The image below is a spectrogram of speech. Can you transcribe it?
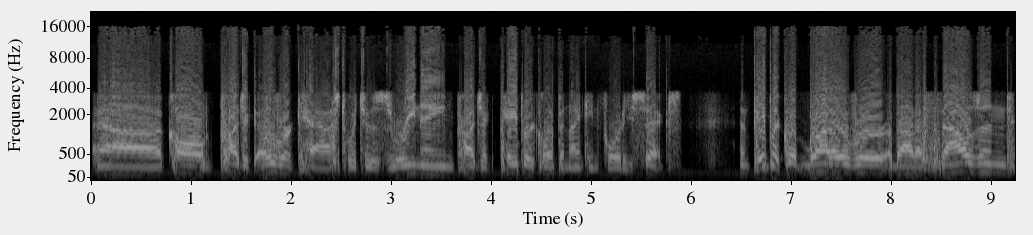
uh, called Project Overcast, which was renamed Project Paperclip in 1946. And Paperclip brought over about a thousand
